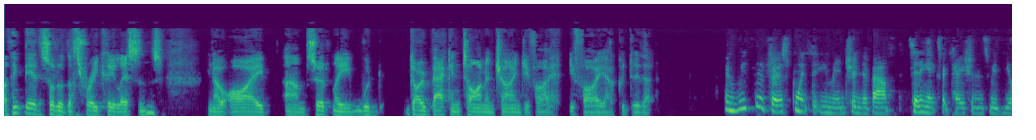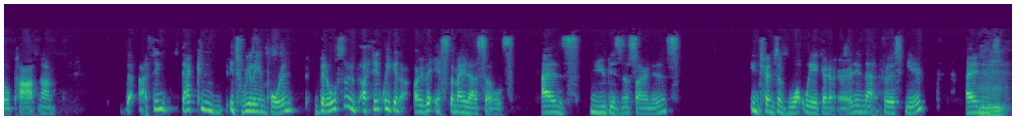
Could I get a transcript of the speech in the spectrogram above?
I think they're sort of the three key lessons. You know, I um, certainly would go back in time and change if I, if I uh, could do that. And with the first point that you mentioned about setting expectations with your partner, I think that can, it's really important, but also I think we can overestimate ourselves as new business owners in terms of what we're going to earn in that first year and, mm.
